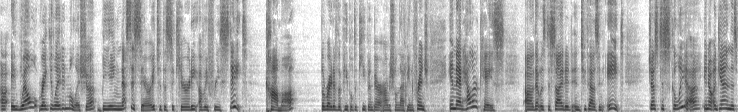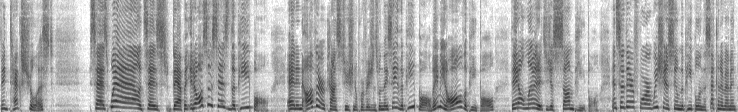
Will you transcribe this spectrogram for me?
uh, a well regulated militia being necessary to the security of a free state, comma, the right of the people to keep and bear arms shall not be infringed. In that Heller case uh, that was decided in 2008, Justice Scalia, you know, again, this big textualist, says, well, it says that, but it also says the people. And in other constitutional provisions, when they say the people, they mean all the people. They don't limit it to just some people. And so, therefore, we should assume the people in the Second Amendment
